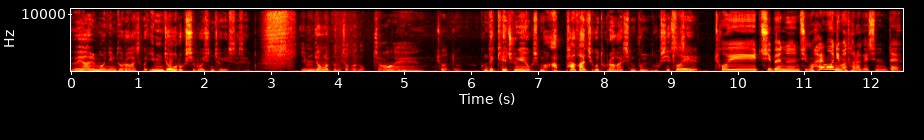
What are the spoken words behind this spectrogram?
외할머님 돌아가신 거 임종을 혹시 보신 적 있으세요? 임종을 본 적은 없죠. 예. 음, 저도. 근데 걔 중에 혹시 뭐 아파 가지고 돌아가신 분 혹시 있으세요? 저희 저희 집에는 지금 할머니만 살아 계시는데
